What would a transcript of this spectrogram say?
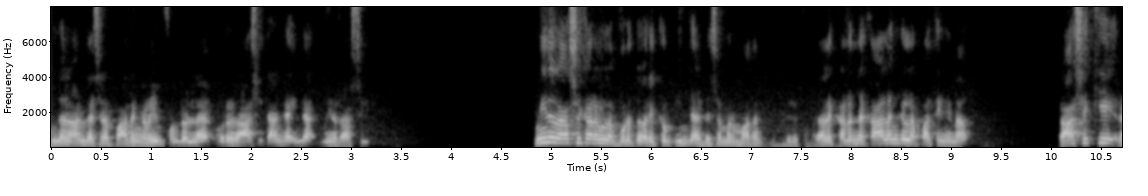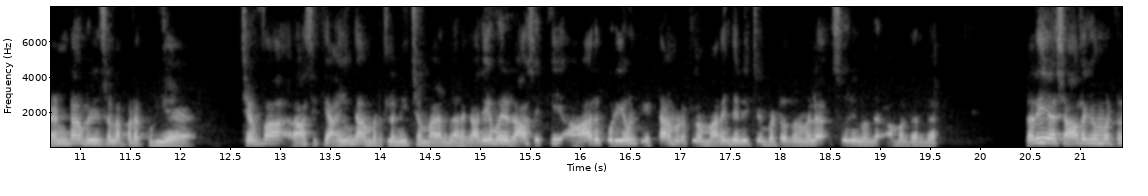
முதல் நான்கு பாதங்களையும் கொண்டுள்ள ஒரு ராசி தாங்க இந்த மீன ராசி மீன ராசிக்காரங்களை பொறுத்த வரைக்கும் இந்த டிசம்பர் மாதம் இப்படி இருக்கும்? அதாவது கடந்த காலங்களில் பார்த்தீங்கன்னா ராசிக்கு ரெண்டாம் இடத்தில் சொல்லப்படக்கூடிய செவ்வாய் ராசிக்கு ஐந்தாம் இடத்துல நீச்சமா இருந்தாருங்க. அதே மாதிரி ராசிக்கு ஆறு கொடியவன் எட்டாம் இடத்துல மறைந்து நீச்சம் பெற்றதுனால மேல சூரியன் வந்து அமர்ந்திருந்தார் நிறைய சாதகமற்ற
